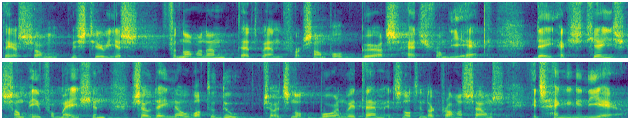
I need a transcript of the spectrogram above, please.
there's some mysterious phenomenon that when, for example, birds hatch from the egg, they exchange some information so they know what to do. So it's not born with them, it's not in their chromosomes, it's hanging in the air.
